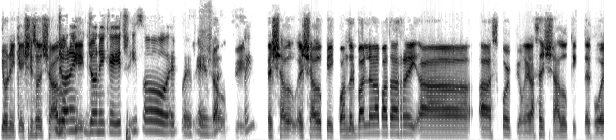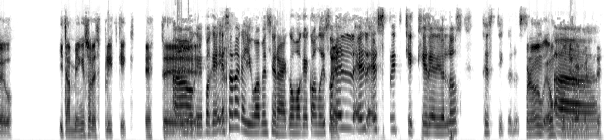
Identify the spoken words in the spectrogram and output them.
Johnny Cage hizo el Shadow Johnny, Kick, Johnny Cage hizo eh, pues, eh, Shadow? Kick. El Shadow, el Shadow Kick. Cuando él va a darle la pata a, Rey, a, a Scorpion, él hace el Shadow Kick del juego. Y también hizo el Split Kick. Este, Ah, ok, porque esa es la que yo iba a mencionar, como que cuando hizo Sí. el, el, el split kick que le dio en los testículos Bueno, es un puño Ah, realmente.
